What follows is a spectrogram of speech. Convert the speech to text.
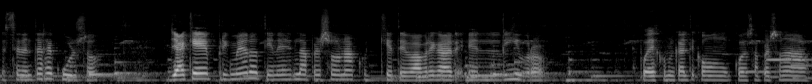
excelente recurso, ya que primero tienes la persona que te va a bregar el libro, puedes comunicarte con, con esa persona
